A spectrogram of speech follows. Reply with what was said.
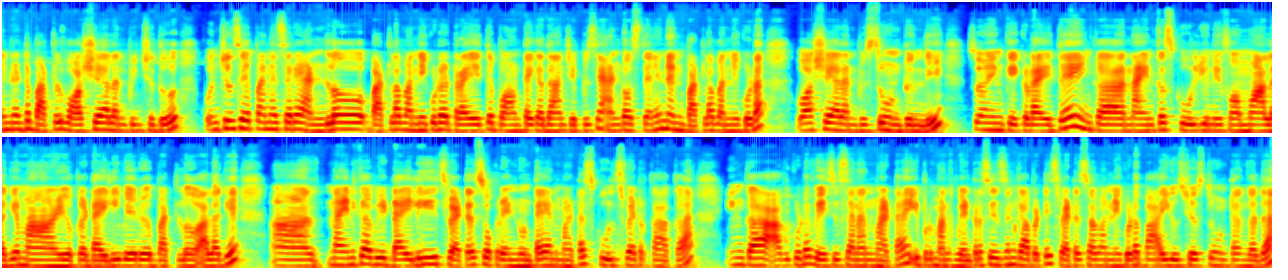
ఏంటంటే బట్టలు వాష్ చేయాలనిపించదు. కొంచెం సేపు అయినా సరే ఎండలో బట్టలు అవన్నీ కూడా డ్రై అయితే బాగుంటాయి కదా అని చెప్పేసి ఎండ వస్తేనే నేను బట్టలు అవన్నీ కూడా వాష్ చేయాలనిపిస్తూ ఉంటుంది. సో ఇంక ఇక్కడ అయితే ఇంకా నైన్కి స్కూల్ యూనిఫామ్ అలాగే మా యొక్క డైలీ వేర్ బట్టలు అలాగే నైన్కి అవి డైలీ స్వెటర్స్ ఒక రెండు ఉంటాయి అనమాట స్కూల్ స్వెటర్ కాక. ఇంకా అవి కూడా వేసేసాను అనమాట ఇప్పుడు మనకి వింటర్ సీజన్ కాబట్టి స్వెటర్స్ అవన్నీ కూడా బాగా యూజ్ చేస్తూ ఉంటాం కదా.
